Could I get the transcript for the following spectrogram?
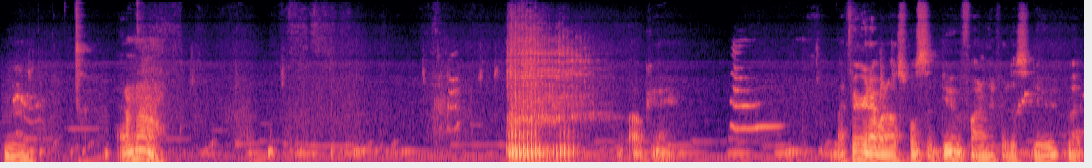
Hmm. I don't know. Okay. I figured out what I was supposed to do finally for this dude, but.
